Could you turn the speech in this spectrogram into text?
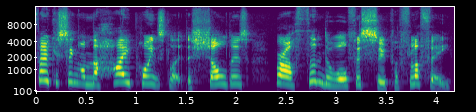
focusing on the high points like the shoulders where our Thunderwolf is super fluffy.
